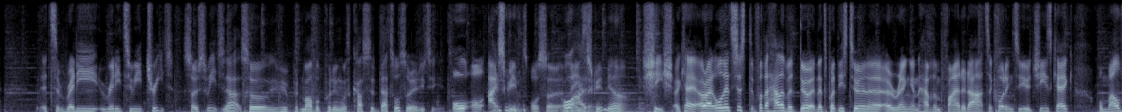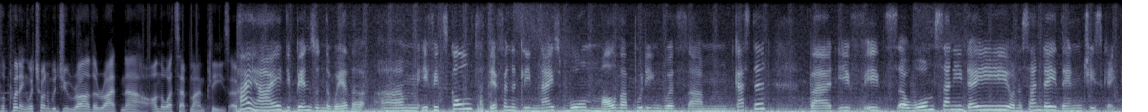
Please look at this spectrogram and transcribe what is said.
it's a ready, ready to eat treat. So sweet. Yeah, so if you put Malva pudding with custard, that's also ready to eat. Or, or ice cream's also amazing. Or ice cream, yeah. Sheesh. Okay, all right. Well, let's just, for the hell of it, do it. Let's put these two in a, a ring and have them fight it out. According to you, cheesecake or Malva pudding, which one would you rather right now? On the WhatsApp line, please. Oh, Hi, hi. Depends on the weather. Um, if it's cold, definitely nice warm malva pudding with um, custard. But if it's a warm sunny day on a Sunday, then cheesecake.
